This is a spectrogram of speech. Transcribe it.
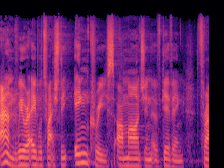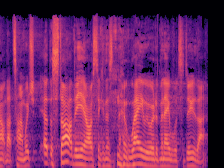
And we were able to actually increase our margin of giving throughout that time, which at the start of the year, I was thinking there's no way we would have been able to do that.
